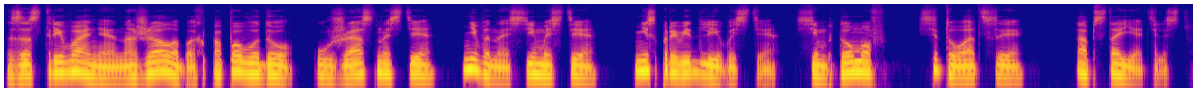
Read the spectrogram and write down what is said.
Застревание на жалобах по поводу ужасности, невыносимости, несправедливости, симптомов, ситуации, обстоятельств.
